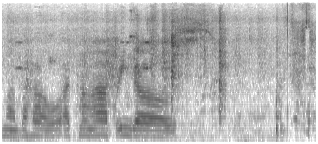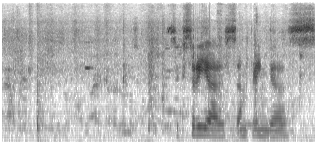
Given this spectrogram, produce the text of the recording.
Mga baha oh. At mga Pringles. 6 reals ang Pringles.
